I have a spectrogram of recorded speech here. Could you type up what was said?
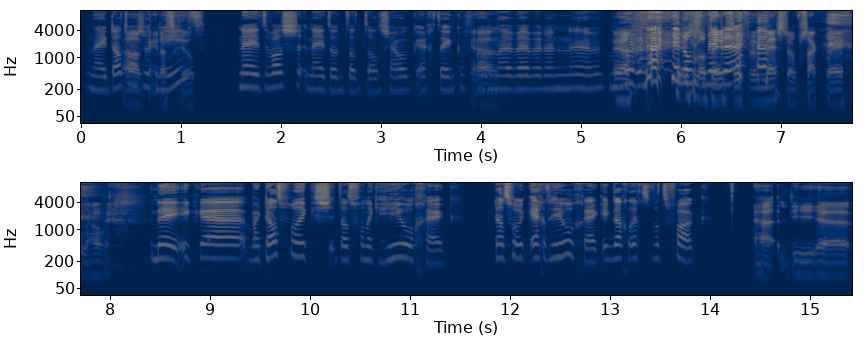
Nee, dat Oh, was het dat niet. scheelt. Nee, het was... Nee, dan, dan, dan zou ik echt denken Ja. van... eh, we hebben een eh Ja. moordenaar in ons Iemand midden. heeft even een mes op zak meegenomen. Nee, ik... eh, maar dat vond ik, dat vond ik heel gek. Dat vond ik echt heel gek. Ik dacht echt, wat fuck. Ja, die eh,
